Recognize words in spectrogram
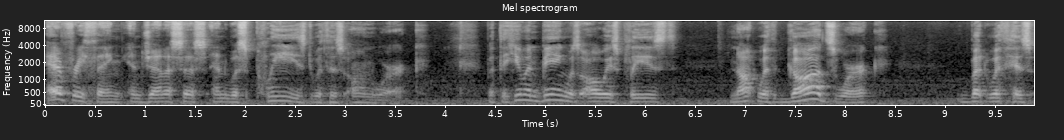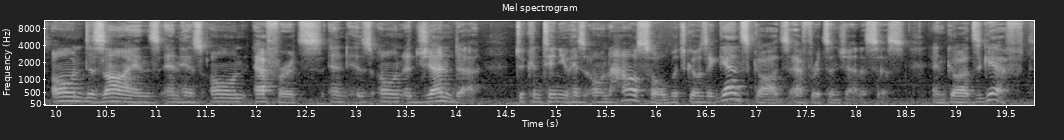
everything in Genesis and was pleased with His own work. But the human being was always pleased not with God's work, but with his own designs and his own efforts and his own agenda to continue his own household, which goes against God's efforts in Genesis and God's gift.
